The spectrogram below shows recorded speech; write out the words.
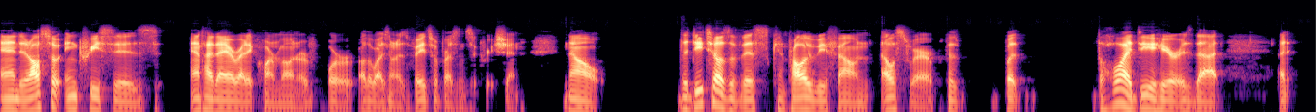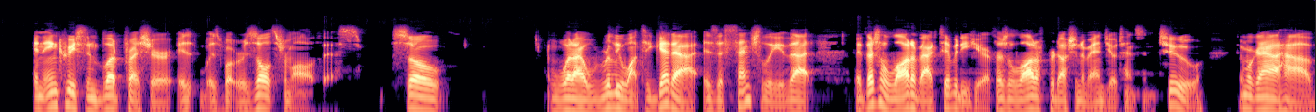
And it also increases antidiuretic hormone, or, or otherwise known as vasopressin secretion. Now, the details of this can probably be found elsewhere, because but the whole idea here is that an, an increase in blood pressure is, is what results from all of this. So what I really want to get at is essentially that if there's a lot of activity here, if there's a lot of production of angiotensin 2, then we're going to have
